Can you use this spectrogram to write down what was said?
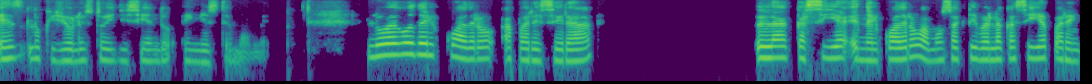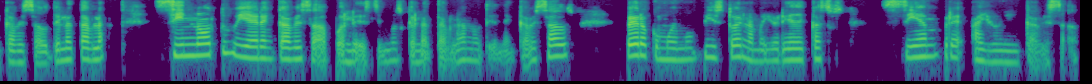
es lo que yo le estoy diciendo en este momento. Luego del cuadro aparecerá la casilla en el cuadro, vamos a activar la casilla para encabezado de la tabla. Si no tuviera encabezado, pues le decimos que la tabla no tiene encabezados, pero como hemos visto en la mayoría de casos, siempre hay un encabezado,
